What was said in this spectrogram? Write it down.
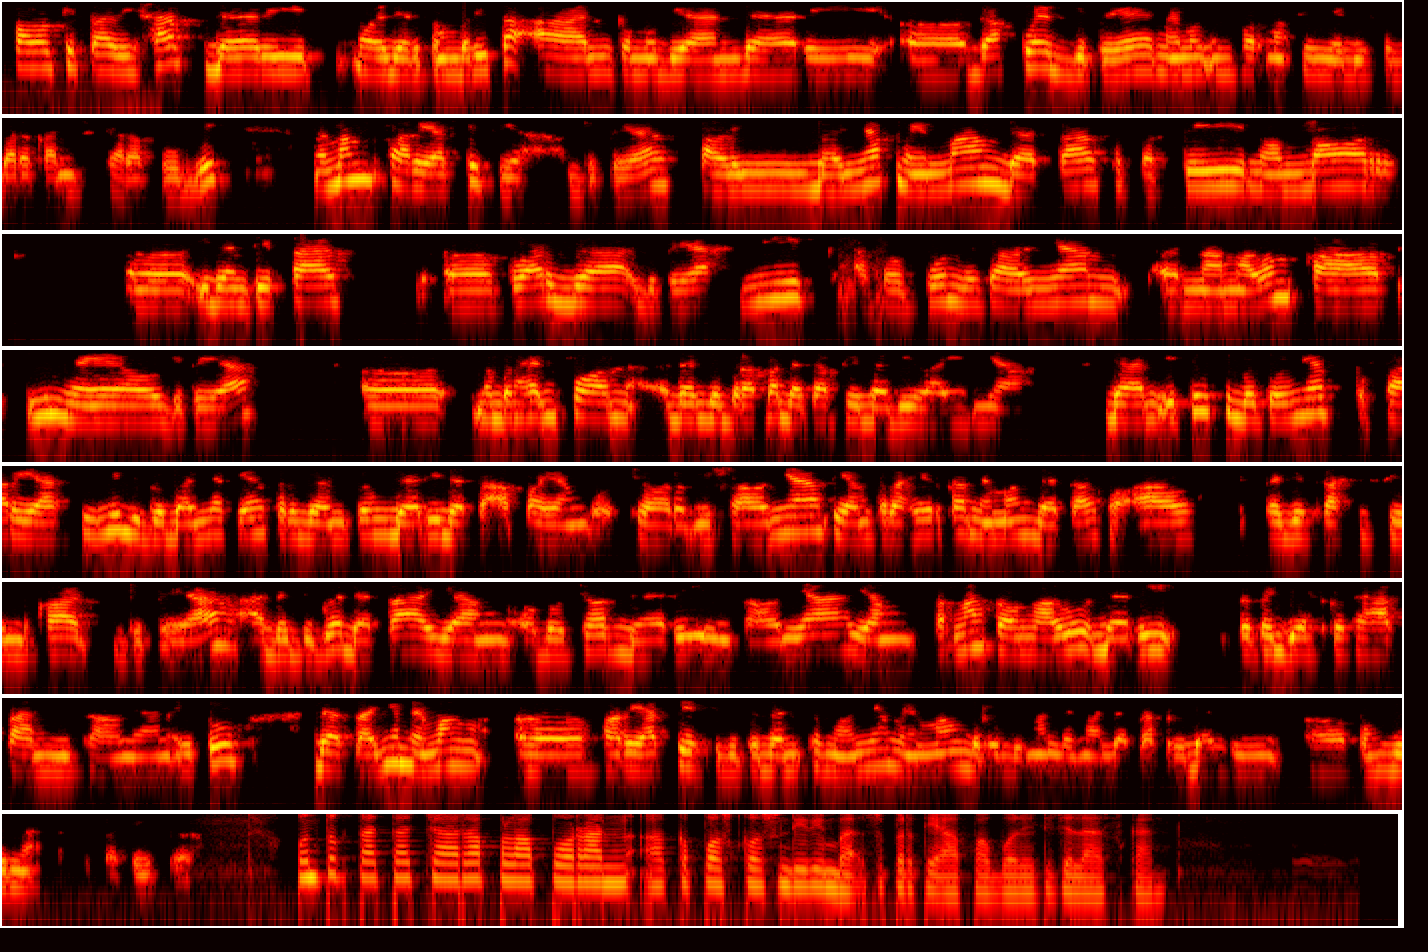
kalau kita lihat dari mulai dari pemberitaan, kemudian dari uh, dark web gitu ya, memang informasinya disebarkan secara publik, memang variatif ya, gitu ya. Paling banyak memang data seperti nomor identitas uh, keluarga gitu ya, nik ataupun misalnya uh, nama lengkap, email gitu ya, uh, nomor handphone dan beberapa data pribadi lainnya. Dan itu sebetulnya variasinya juga banyak ya tergantung dari data apa yang bocor. Misalnya yang terakhir kan memang data soal registrasi SIM card gitu ya. Ada juga data yang bocor dari misalnya yang pernah tahun lalu dari BPJS Kesehatan misalnya. Nah, itu datanya memang uh, variatif gitu dan semuanya memang berhubungan dengan data pribadi uh, pengguna seperti itu. Untuk tata cara pelaporan uh, ke posko sendiri Mbak seperti apa boleh dijelaskan?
